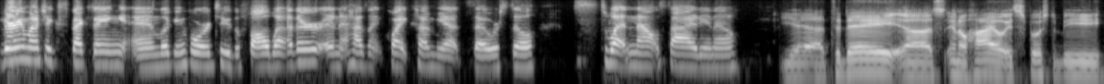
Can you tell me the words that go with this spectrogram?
very much expecting and looking forward to the fall weather, and it hasn't quite come yet. So we're still sweating outside, you know. Yeah, today uh, in Ohio, it's supposed to be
